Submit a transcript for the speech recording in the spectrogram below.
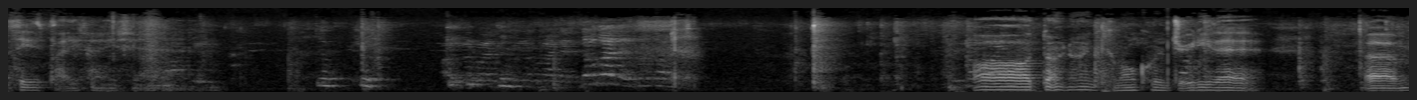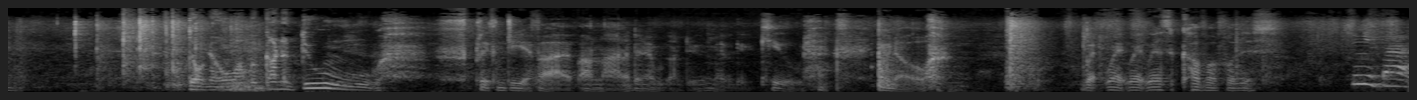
See his PlayStation. Oh, don't know. Come on, Call of Duty there. Um, don't know what we're gonna do. Play some GTA 5 online. I don't know what we're gonna do. Maybe get killed. you know. Wait, wait, wait. Where's the cover for this? In your bag.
